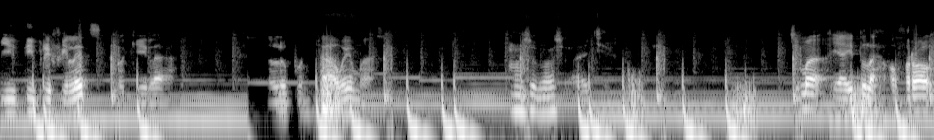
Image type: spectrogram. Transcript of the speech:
beauty privilege oke lah. Walaupun KW mas masuk masuk aja. Cuma ya itulah overall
